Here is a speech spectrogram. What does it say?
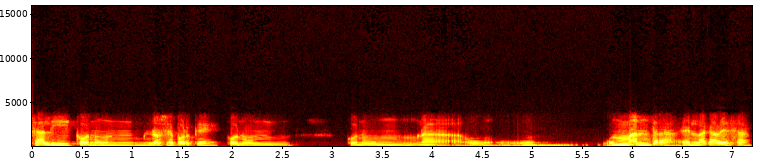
salí con un, no sé por qué, con un, con un, un, mantra en la cabeza,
